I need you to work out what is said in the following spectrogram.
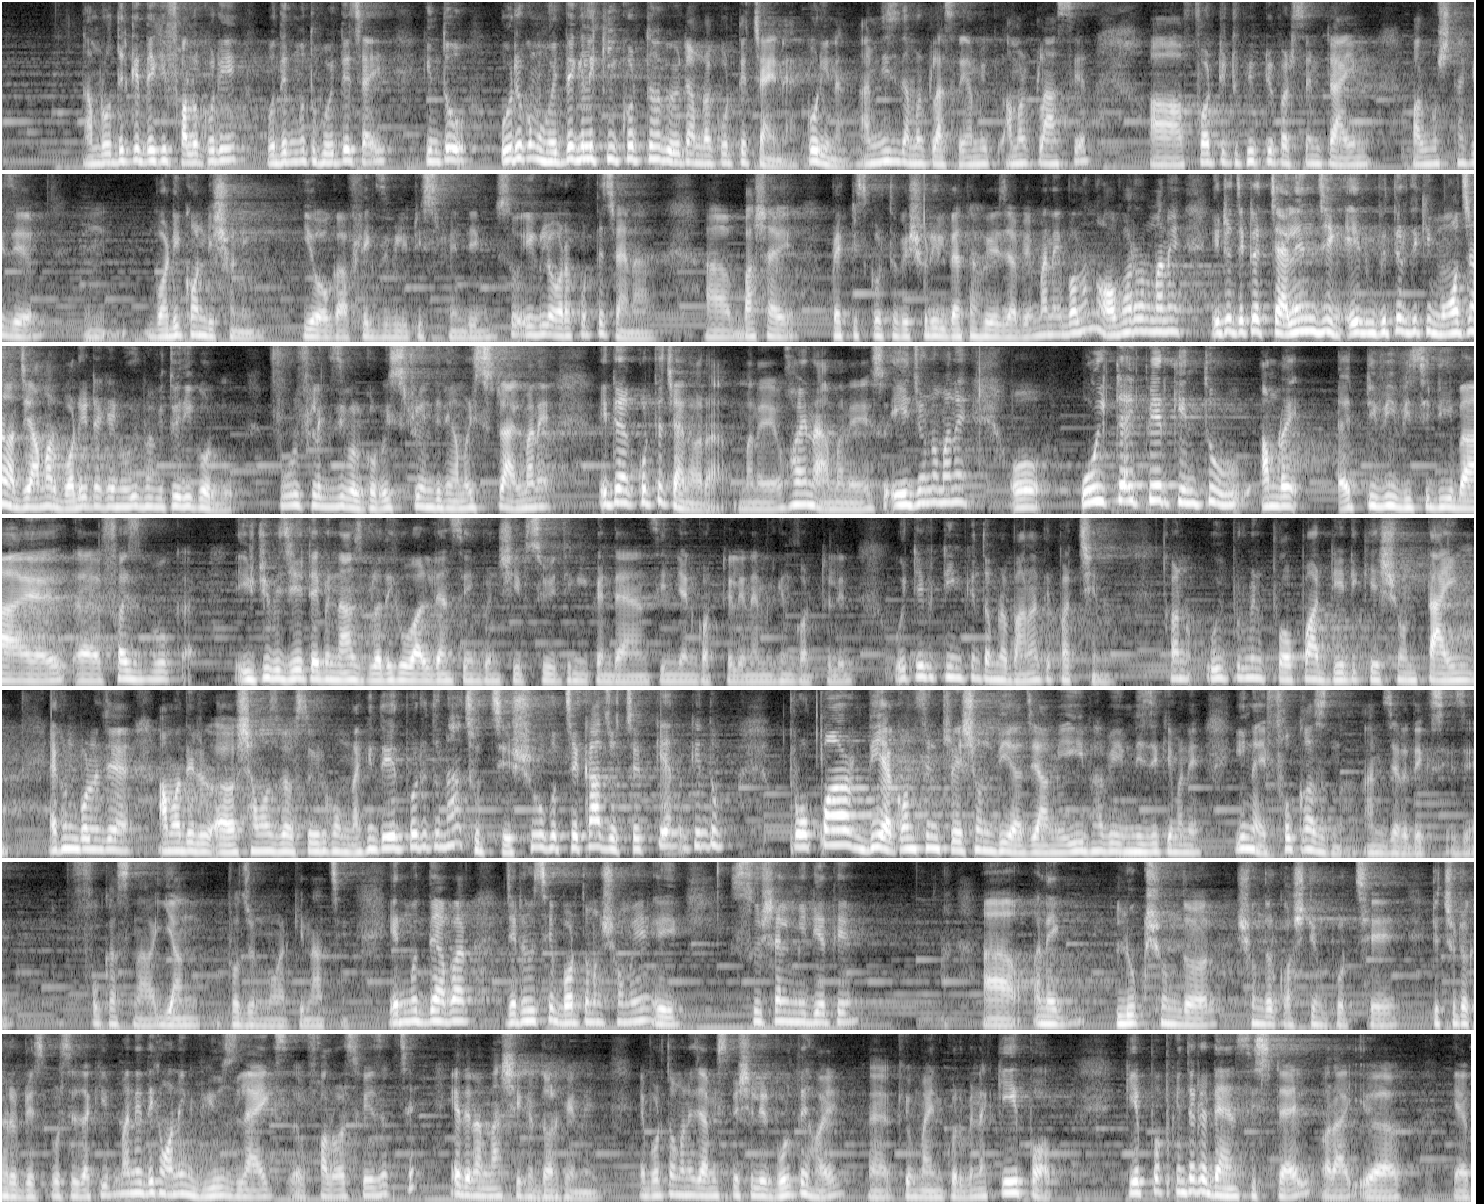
আমরা ওদেরকে দেখি ফলো করি, ওদের মতো হইতে চাই, কিন্তু ওই রকম হইতে গেলে কি করতে হবে ওইটা আমরা করতে চাই না, করি না। আমি নিজে আমার ক্লাসে আমি, আমার ক্লাসের forty to fifty percent time almost থাকি যে body conditioning yoga flexibility strengthening so এগুলো ওরা করতে চায় না। বাসায় প্র্যাকটিস করতে হবে, শরীর ব্যথা হয়ে যাবে। মানে বলো না ওভারঅল মানে এটা যে একটা চ্যালেঞ্জিং এর ভিতরে কি মজা যে আমার বডিটাকে আমি ওইভাবে তৈরি করব ফুল ফ্লেক্সিবল করব স্ট্রেন্থিং আমার স্টাইল মানে এটা করতে চায় না ওরা মানে হয় না মানে সো এই জন্য মানে ও ওই টাইপের কিন্তু আমরা টিভি ভিসিডি বা ফেসবুক ইউটিউবে যে টাইপের নাচগুলো দেখি world dance championship so you think you can dance Indian got talent American got talent ওই টাইপের টিম কিন্তু আমরা বানাতে পারছি না। কারণ ওই পরিমাণ প্রপার ডেডিকেশন টাইম এখন বলেন যে আমাদের সমাজ ব্যবস্থা এরকম না, কিন্তু এরপরে তো নাচ হচ্ছে শো হচ্ছে, কাজ হচ্ছে, কেন, কিন্তু প্রপার দিয়া কনসেন্ট্রেশন দিয়া যে আমি এইভাবে নিজেকে মানে ই নাই ফোকাস না, আমি যারা দেখছি যে ফোকাস না, ইয়াং প্রজন্ম আর কি নাচে। এর মধ্যে আবার যেটা হচ্ছে বর্তমান সময়ে এই সোশ্যাল মিডিয়াতে অনেক লুক সুন্দর সুন্দর কস্টিউম পরছে, একটু ছোটোখাটো ড্রেস পরছে, যা কি মানে দেখে অনেক ভিউজ লাইকস ফলোয়ার্স হয়ে যাচ্ছে, এদের আর নাচ শেখার দরকার নেই। বর্তমানে যে আমি স্পেশালি বলতে হয় কেউ মাইন্ড করবে না কে পপ কে পপ কিন্তু একটা ড্যান্স স্টাইল ওরা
